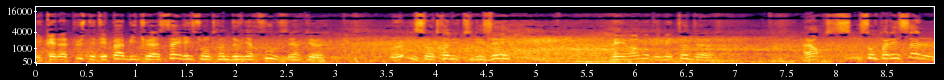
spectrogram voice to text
Et Canal Plus n'était pas habitué à ça, et là ils sont en train de devenir fous. C'est-à-dire qu'ils euh, sont en train d'utiliser mais vraiment des méthodes. Euh... Alors, ils sont pas les seuls.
